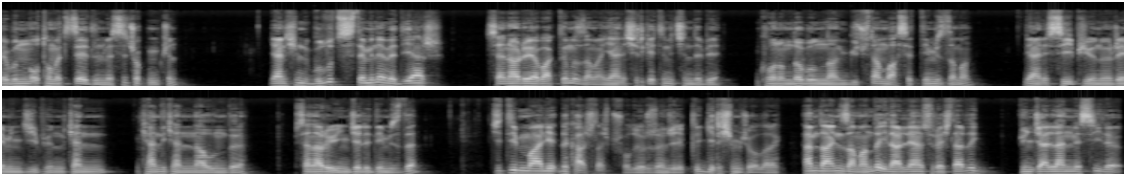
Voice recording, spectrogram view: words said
ve bunun otomatize edilmesi çok mümkün. Yani şimdi bulut sistemine ve diğer senaryoya baktığımız zaman yani şirketin içinde bir konumda bulunan güçten bahsettiğimiz zaman yani CPU'nun, RAM'in, GPU'nun kendi, kendi kendine alındığı senaryoyu incelediğimizde ciddi bir maliyetle karşılaşmış oluyoruz öncelikle girişimci olarak. Hem de aynı zamanda ilerleyen süreçlerde güncellenmesiyle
